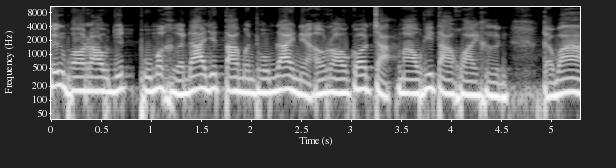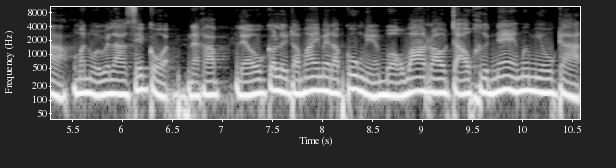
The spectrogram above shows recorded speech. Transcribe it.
ซึ่งพอเรายึดภูมะเขือได้ยึดตาเมือนโทมได้เนี่ยเราก็จะเอาที่ตาควายคืน แต่ว่ามันหมดเวลาเสียก่อนนะครับแล้วก็เลยทำให้แม่ทัพกุ้งเนี่ยบอกว่าเราจะเอาคืนแน่เมื่อมีโอกาส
